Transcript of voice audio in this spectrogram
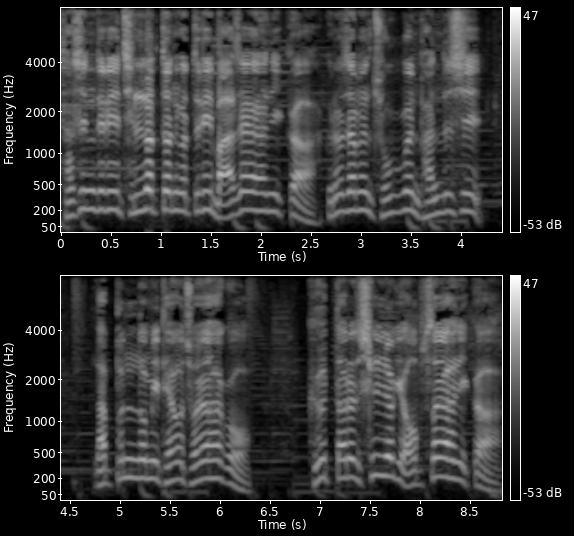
자신들이 질렀던 것들이 맞아야 하니까 그러자면 조국은 반드시 나쁜 놈이 되어줘야 하고 그 딸은 실력이 없어야 하니까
